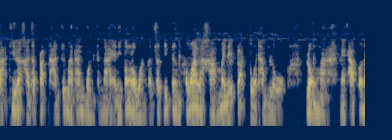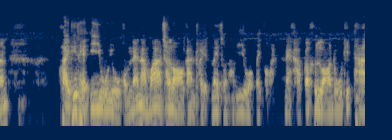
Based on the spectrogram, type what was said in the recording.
กาสที่ราคาจะปรับฐานขึ้นมาด้านบนกันได้ อันนี้ต้องระวังกันสักนิดนึง เพราะว่าราคาไม่ได้ปรับตัวทำโลลงมานะครับ เพราะนั้นใครที่เทรด EU อยู่ผมแนะนำว่าชะลอการเทรดในส่วนของ EU ออกไปก่อนนะครับ ก็คือรอดูทิศทาง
